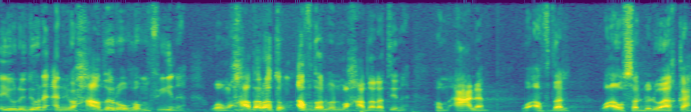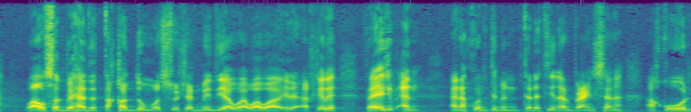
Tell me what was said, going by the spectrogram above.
يريدون أن يحاضروا هم فينا ومحاضرتهم أفضل من محاضرتنا. هم أعلم وأفضل وأوصل بالواقع وأوصل بهذا التقدم والسوشيال ميديا وإلى آخره. فيجب أن أنا كنت من 30 40 سنة أقول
